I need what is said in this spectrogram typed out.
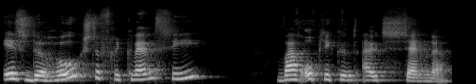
is de hoogste frequentie waarop je kunt uitzenden.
